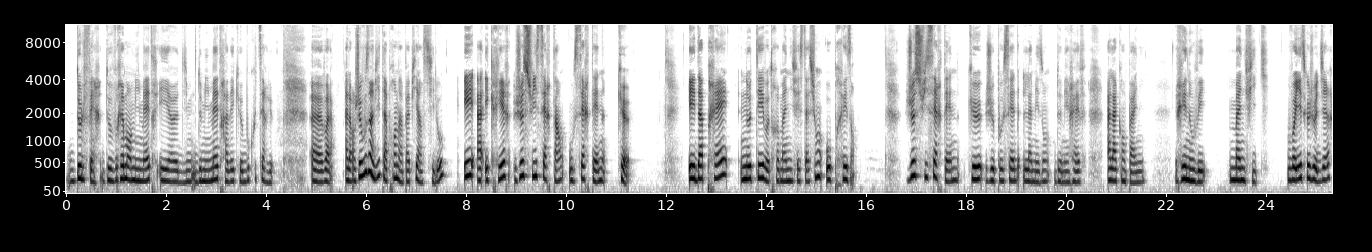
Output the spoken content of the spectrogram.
de le faire, de vraiment m'y mettre et de m'y mettre avec beaucoup de sérieux. voilà. Alors je vous invite à prendre un papier et un stylo et à écrire je suis certain ou certaine que. Et d'après, notez votre manifestation au présent. Je suis certaine que je possède la maison de mes rêves à la campagne, rénovée, magnifique. Vous voyez ce que je veux dire?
